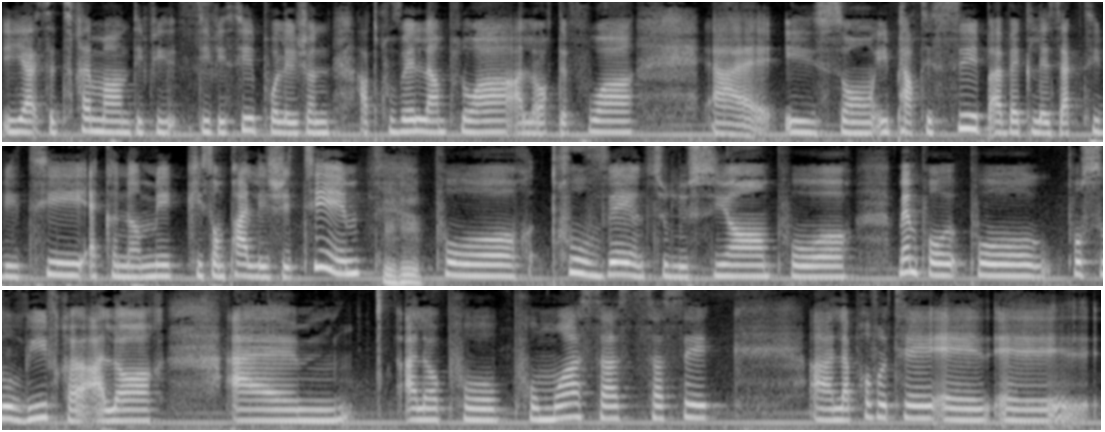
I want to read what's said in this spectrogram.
il c'est extrêmement difficile pour les jeunes à trouver l'emploi. Alors des fois, euh, ils sont, ils participent avec les activités économiques qui sont pas légitimes mm -hmm. pour trouver une solution, pour même pour pour pour survivre. Alors, euh, alors pour pour moi ça ça c'est euh, la pauvreté est, est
